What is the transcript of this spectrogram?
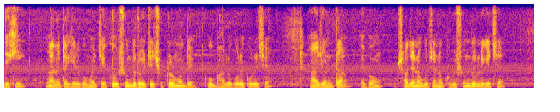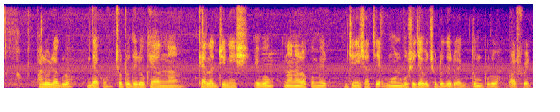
দেখি মেলাটা কীরকম হয়েছে। খুব সুন্দর হয়েছে ছোট্টোর মধ্যে। খুব ভালো করে করেছে। আয়োজনটা এবং সাজানো গুছানো খুবই সুন্দর লেগেছে। ভালো লাগল। দেখো, ছোটদেরও খেলনা, খেলার জিনিস এবং নানা রকমের জিনিস আছে। মন বসে যাবে ছোটদেরও একদম পুরো পারফেক্ট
